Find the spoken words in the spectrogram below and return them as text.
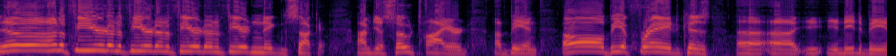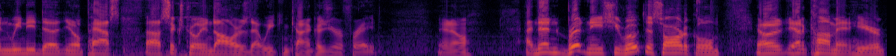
uh, unafeared, unafeared, unafeared, unafeared, and they can suck it. I'm just so tired of being. Oh, be afraid because uh, uh, you, you, need to be, and we need to you know pass uh, six trillion dollars that we can kind of because you're afraid. You know. And then Brittany, she wrote this article. You you had a comment here.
